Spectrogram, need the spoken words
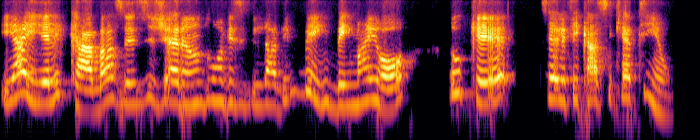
e aí ele acaba, às vezes, gerando uma visibilidade bem, bem maior do que se ele ficasse quietinho,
